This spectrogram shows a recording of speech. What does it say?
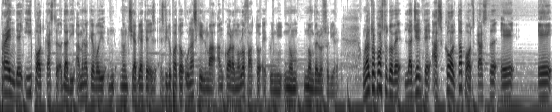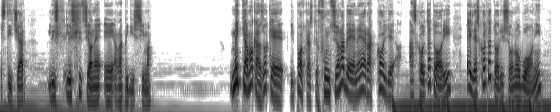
prende i podcast da lì, a meno che voi non ci abbiate sviluppato una skill, ma ancora non l'ho fatto e quindi non, non ve lo so dire. Un altro posto dove la gente ascolta podcast è, è Stitcher, L'is- l'iscrizione è rapidissima. Mettiamo caso che il podcast funziona bene, raccoglie ascoltatori e gli ascoltatori sono buoni.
